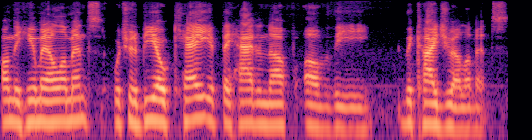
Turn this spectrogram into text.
on the human elements, which would be okay if they had enough of the the kaiju elements.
